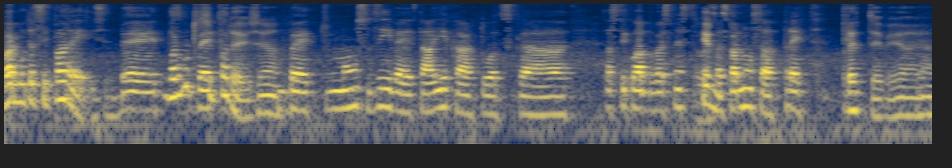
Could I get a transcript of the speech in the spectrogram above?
Varbūt tas ir pareizi, bet, Varbūt tas bet, ir pareizi, jā. bet mūsu dzīvē ir tā iekārtots, ka tas tik labi vairs nestrādās. Es varu nosaukt pret. Pret tevi, jā, jā.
